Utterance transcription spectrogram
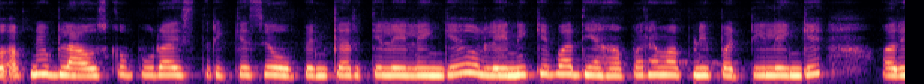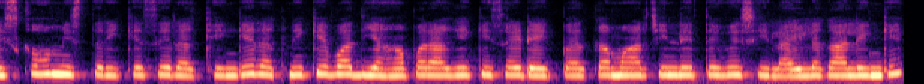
अपने ब्लाउज़ को पूरा इस तरीके से ओपन करके ले लेंगे और लेने के बाद यहाँ पर हम अपनी पट्टी लेंगे और इसको हम इस तरीके से रखेंगे। रखने के बाद यहाँ पर आगे की साइड एक पैर का मार्जिन लेते हुए सिलाई लगा लेंगे।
